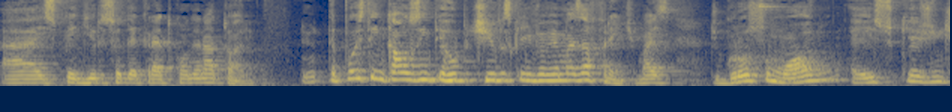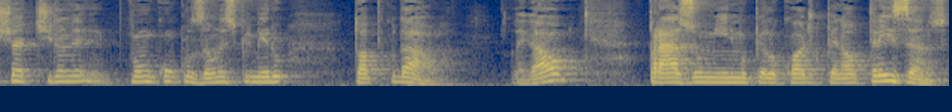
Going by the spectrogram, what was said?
uh, expedir o seu decreto condenatório. Depois tem causas interruptivas que a gente vai ver mais à frente, mas de grosso modo é isso que a gente já tira como conclusão nesse primeiro tópico da aula. Legal? Prazo mínimo pelo Código Penal, três anos.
